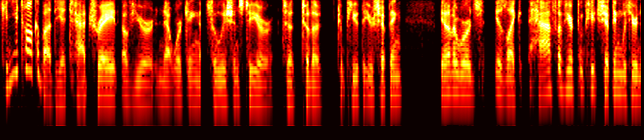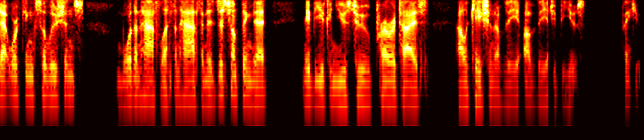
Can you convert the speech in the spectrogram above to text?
Can you talk about the attach rate of your networking solutions to your to, to the compute that you're shipping? In other words, is like half of your compute shipping with your networking solutions, more than half, less than half? And is this something that maybe you can use to prioritize allocation of the of the GPUs? Thank you.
